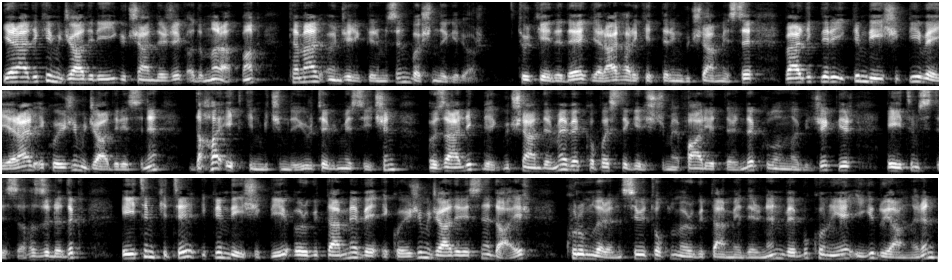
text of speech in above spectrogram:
yereldeki mücadeleyi güçlendirecek adımlar atmak temel önceliklerimizin başında geliyor. Türkiye'de de yerel hareketlerin güçlenmesi, verdikleri iklim değişikliği ve yerel ekoloji mücadelesini daha etkin biçimde yürütebilmesi için özellikle güçlendirme ve kapasite geliştirme faaliyetlerinde kullanılabilecek bir eğitim sitesi hazırladık. Eğitim kiti iklim değişikliği, örgütlenme ve ekoloji mücadelesine dair kurumların, sivil toplum örgütlenmelerinin ve bu konuya ilgi duyanların,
